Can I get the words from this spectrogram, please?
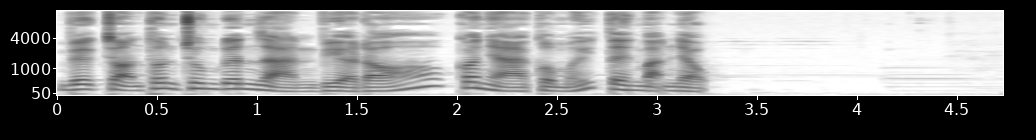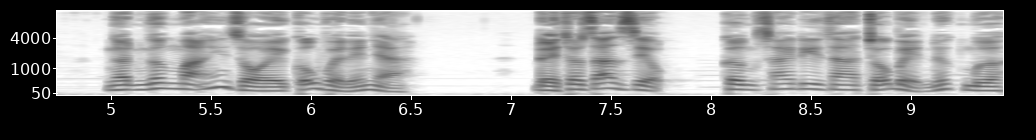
Việc chọn thôn trung đơn giản vì ở đó có nhà của mấy tên bạn nhậu. Ngận ngưng mãi rồi cũng về đến nhà. Để cho dã rượu, cường say đi ra chỗ bể nước mưa.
